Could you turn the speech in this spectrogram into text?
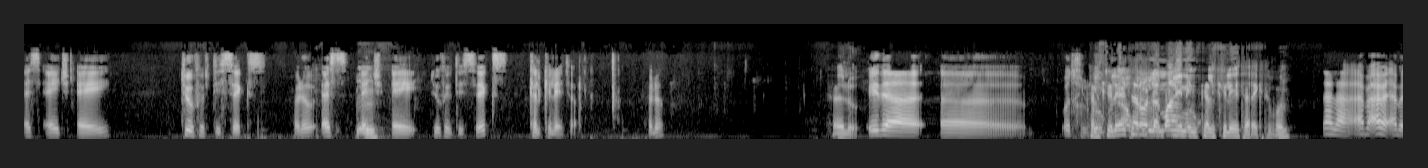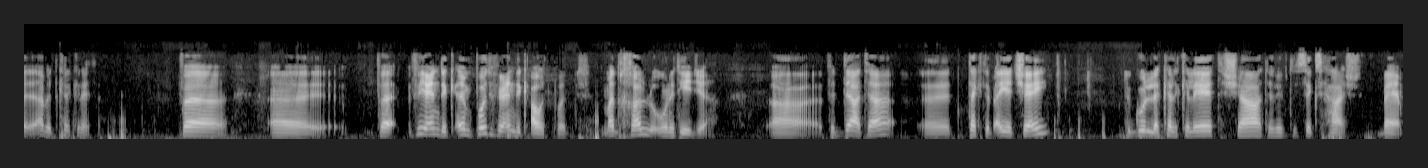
اس اتش اي 256 حلو؟ SHA 256 calculator حلو؟ إذا آه أدخل calculator ولا mining calculator يكتبون؟ لا لا ابد أبد أبد, calculator ف آه، ففي عندك input وفي عندك output مدخل ونتيجة. في ال data آه، تكتب أي شيء تقول له calculate SHA 56 hash بام.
